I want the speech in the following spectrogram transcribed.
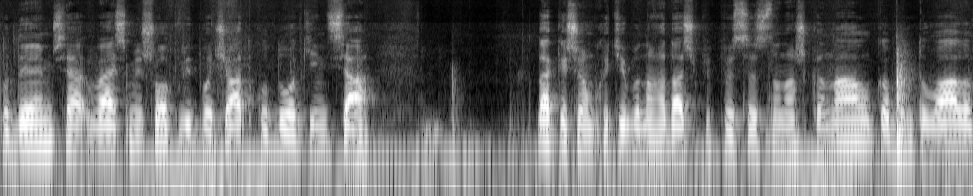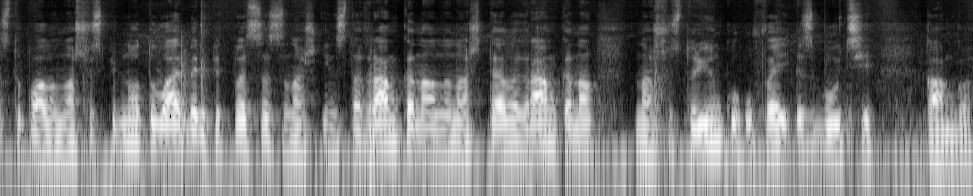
Подивимося весь мішок від початку до кінця. Також я вам хотів би нагадати, що підписуйтесь на наш канал, коментували, вступали в нашу спільноту Viber, підписуйтесь на наш інстаграм канал, на наш телеграм канал, на нашу сторінку у Фейсбуці Канго.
